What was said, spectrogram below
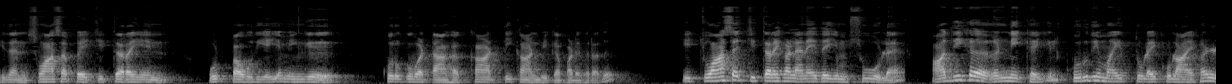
இதன் சுவாசப்பை சித்தரையின் உட்பகுதியையும் இங்கு குறுக்குவட்டாக காட்டி காண்பிக்கப்படுகிறது. இச்சுவாச சித்தரைகள் அனைத்தையும் சூழ அதிக எண்ணிக்கையில் குருதி மயிர்த்துளை குழாய்கள்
